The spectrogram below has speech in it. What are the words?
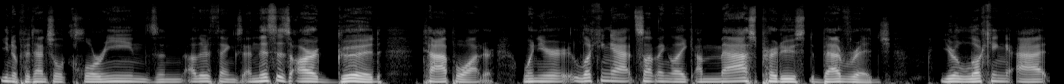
you know potential chlorines and other things. And this is our good tap water. When you're looking at something like a mass produced beverage you're looking at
